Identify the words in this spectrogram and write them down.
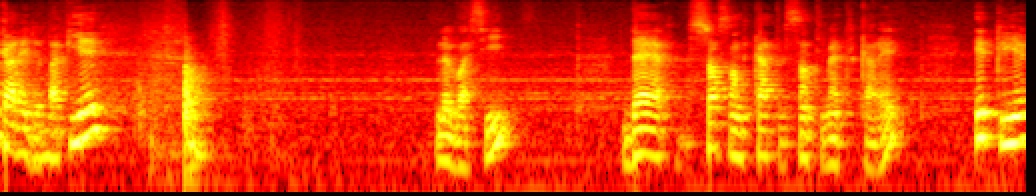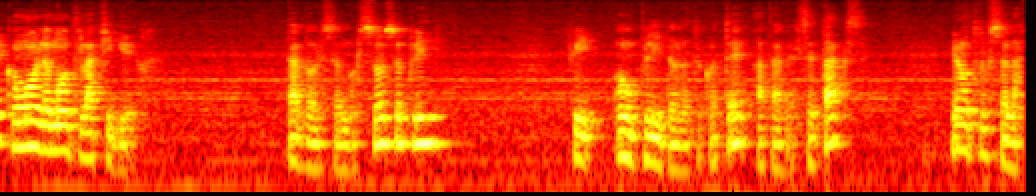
carré de papier. Le voici, d'air 64 cm et plié comme on le montre la figure. D'abord ce morceau se plie, puis on plie de l'autre côté à travers cet axe et on trouve cela.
